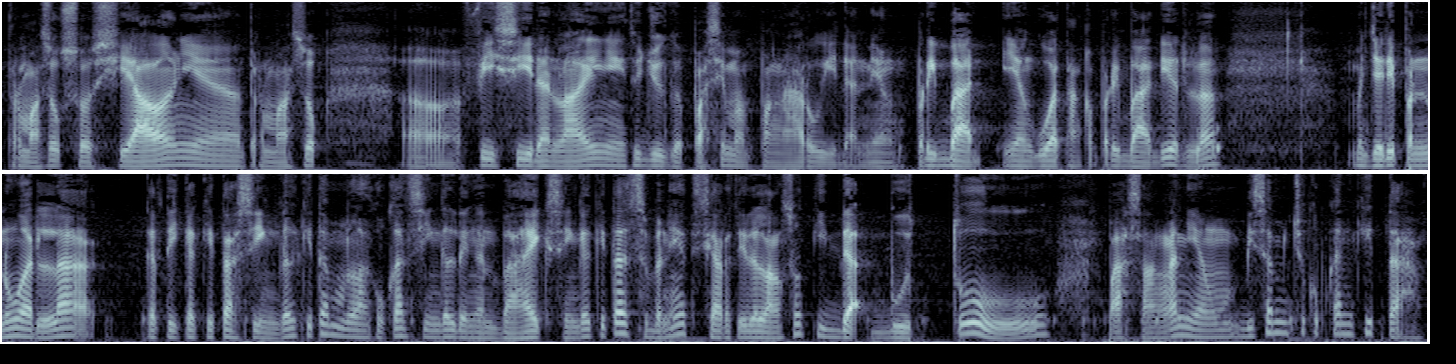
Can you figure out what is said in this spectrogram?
termasuk sosialnya termasuk visi dan lainnya itu juga pasti mempengaruhi. Dan yang pribadi yang gua tangkap pribadi adalah menjadi penuh adalah ketika kita single kita melakukan single dengan baik. Sehingga kita sebenarnya secara tidak langsung tidak butuh pasangan yang bisa mencukupkan kita.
